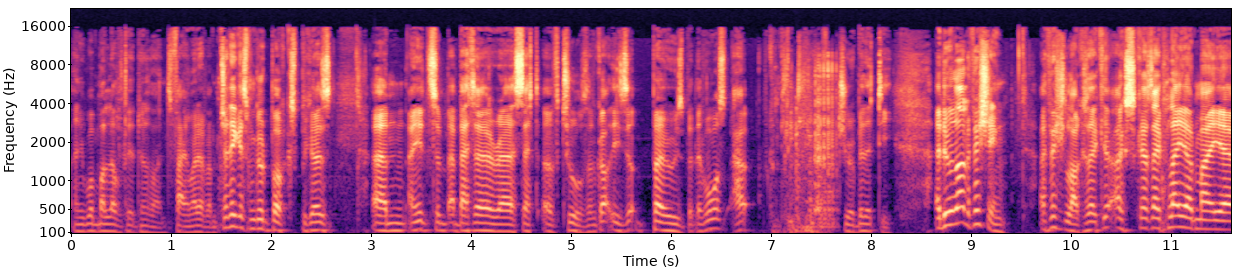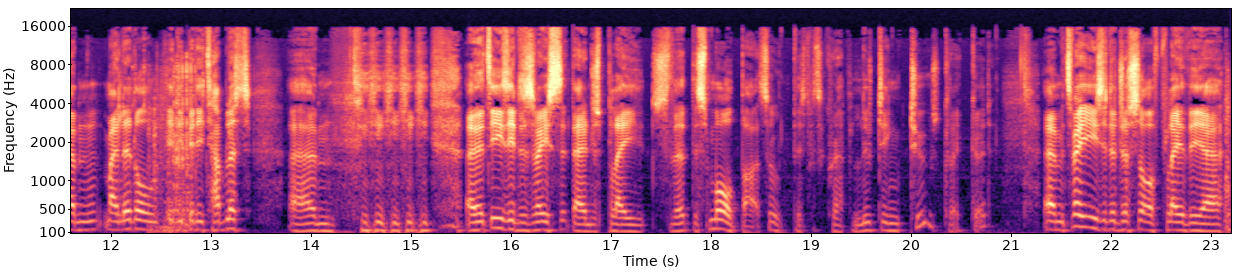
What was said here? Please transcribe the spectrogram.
I need one more level to another one. It's fine, whatever. I'm trying to get some good books because um, I need some, a better uh, set of tools. I've got these bows, but they've almost out completely durability. I do a lot of fishing. I fish a lot because I, I play on my um, my little itty bitty tablet. Um, and it's easy to just sit there and just play the, the small parts. Oh, bits of crap. Looting 2 is quite good. Um, it's very easy to just sort of play the uh,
